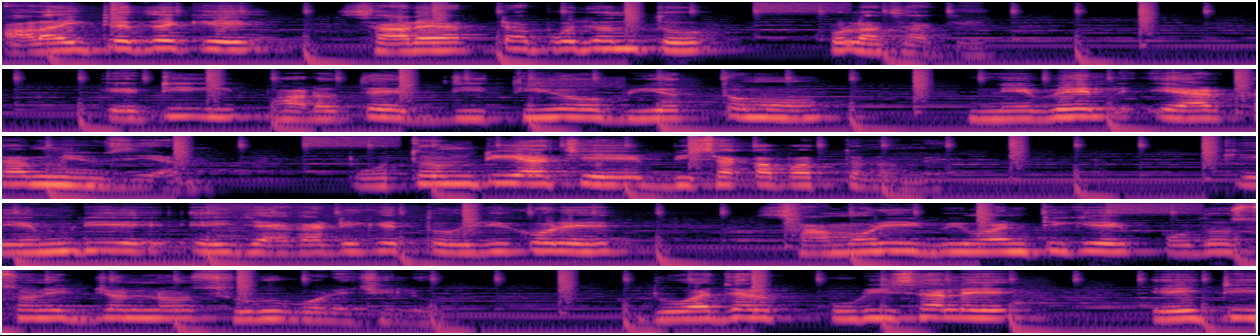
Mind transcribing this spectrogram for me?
আড়াইটে থেকে সাড়ে আটটা পর্যন্ত খোলা থাকে। এটি ভারতের দ্বিতীয় বৃহত্তম নেভেল এয়ারক্রাফট মিউজিয়াম। প্রথমটি আছে বিশাখাপত্তনমে। কেএমডিএ এই জায়গাটিকে তৈরি করে সামরিক বিমানটিকে প্রদর্শনীর জন্য শুরু করেছিল। দু হাজার কুড়ি সালে এটি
